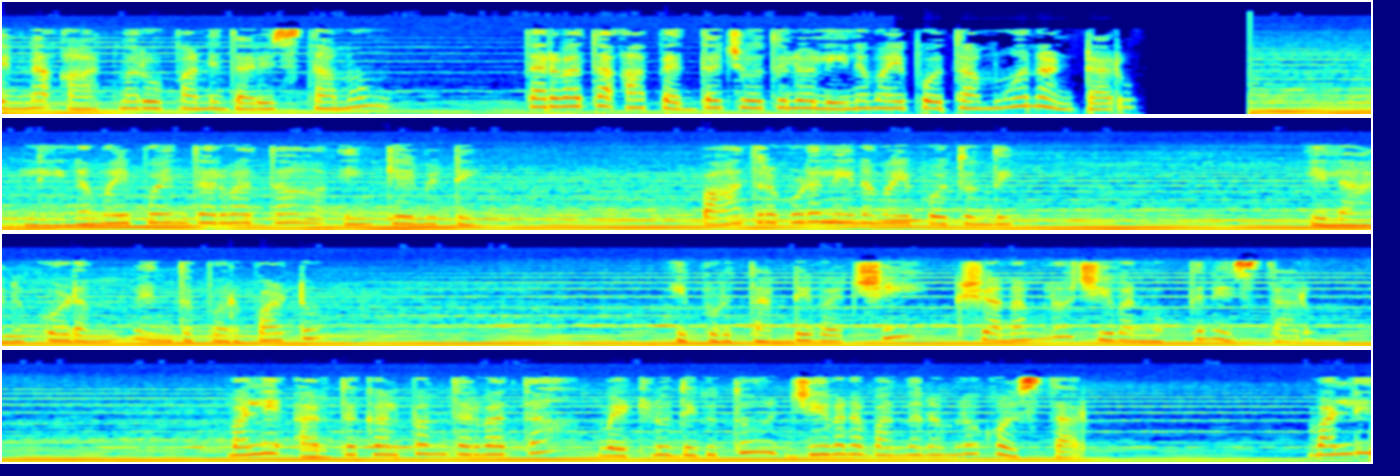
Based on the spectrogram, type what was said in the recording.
చిన్న ఆత్మరూపాన్ని ధరిస్తాము తర్వాత ఆ పెద్ద జ్యోతిలో లీనమైపోతాము అని అంటారు. లీనమైపోయిన తర్వాత ఇంకేమిటి? పాత్ర కూడా లీనమైపోతుంది. ఇలా అనుకోవడం ఎంత పొరపాటు? ఇప్పుడు తండ్రి వచ్చి క్షణంలో జీవన్ముక్తిని ఇస్తారు. మళ్ళీ అర్ధకల్పం తర్వాత మెట్లు దిగుతూ జీవన బంధనంలోకి వస్తారు మళ్ళీ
